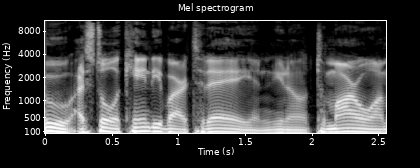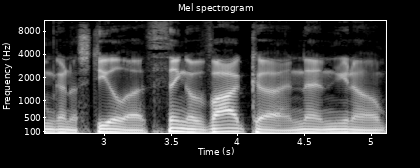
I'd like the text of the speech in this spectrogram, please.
ooh i stole a candy bar today and you know tomorrow i'm going to steal a thing of vodka and then you know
